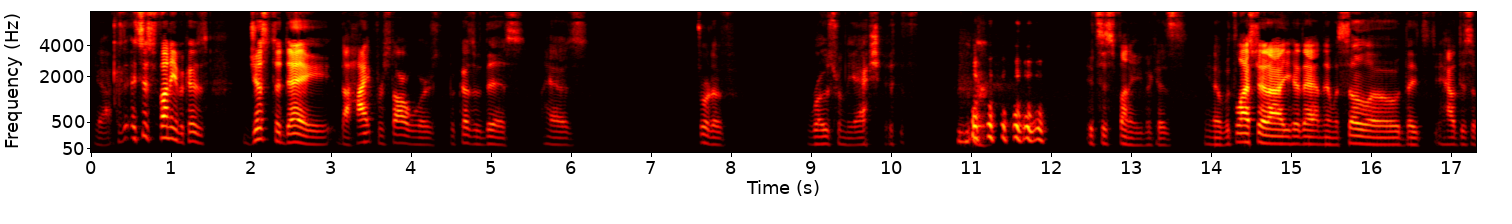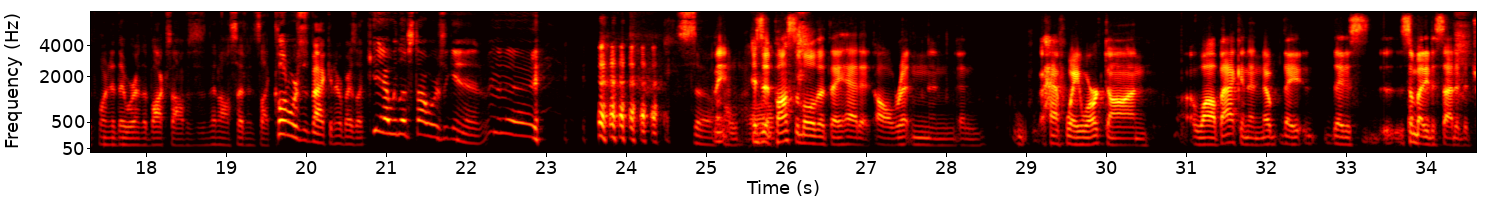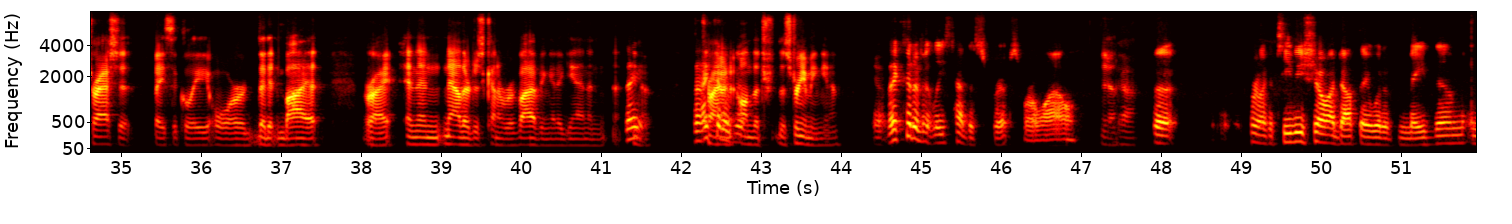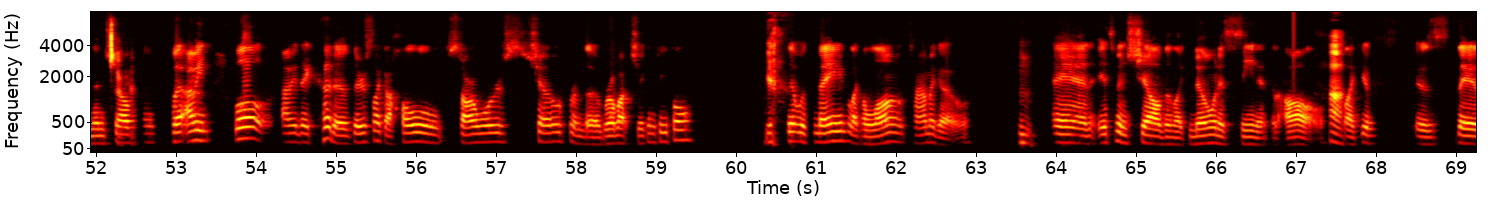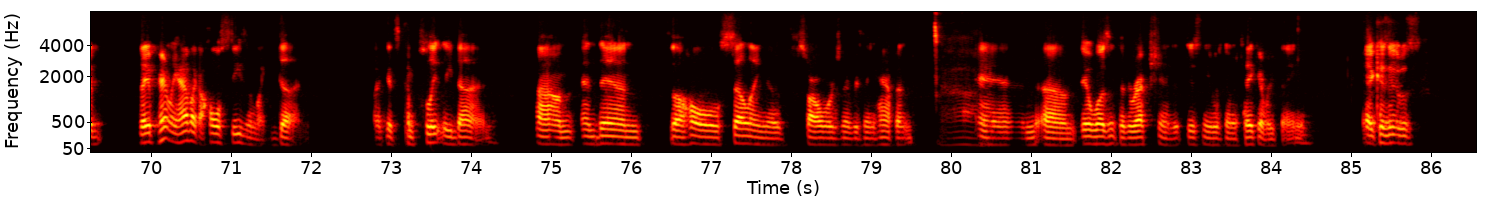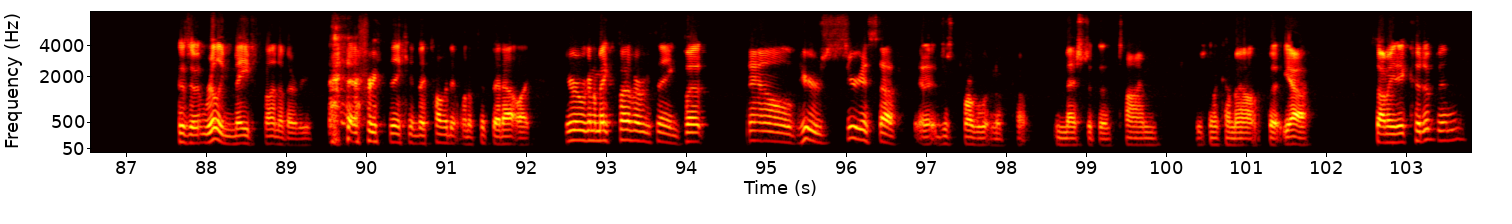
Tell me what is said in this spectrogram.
Yeah, because it's just funny because just today the hype for Star Wars because of this has sort of rose from the ashes. Mm-hmm. it's just funny because you know with Last Jedi you hear that, and then with Solo they how disappointed they were in the box offices, and then all of a sudden it's like Clone Wars is back, and everybody's like, yeah, we love Star Wars again. Yay. So I mean, don't is it possible that they had it all written and, and halfway worked on a while back, and then no, they they just somebody decided to trash it basically, or they didn't buy it, right? And then now they're just kind of reviving it again and They- you know, they could trying have it on the tr- the streaming, you know. yeah, they could have at least had the scripts for a while. Yeah. yeah, But for like a TV show, I doubt they would have made them and then shelved them. But I mean, well, I mean, they could have. There's like a whole Star Wars show from the Robot Chicken people. Yeah. That was made like a long time ago. Hmm. And it's been shelved and like no one has seen it at all. Huh. Like it is they they apparently have like a whole season like done. Like it's completely done. Um, and then the whole selling of Star Wars and everything happened, Ah. and um, it wasn't the direction that Disney was going to take everything, because it was because it really made fun of every everything, and they probably didn't want to put that out like here we're going to make fun of everything, but now here's serious stuff, and it just probably wouldn't have meshed at the time it was going to come out. But yeah, so I mean, it could have been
